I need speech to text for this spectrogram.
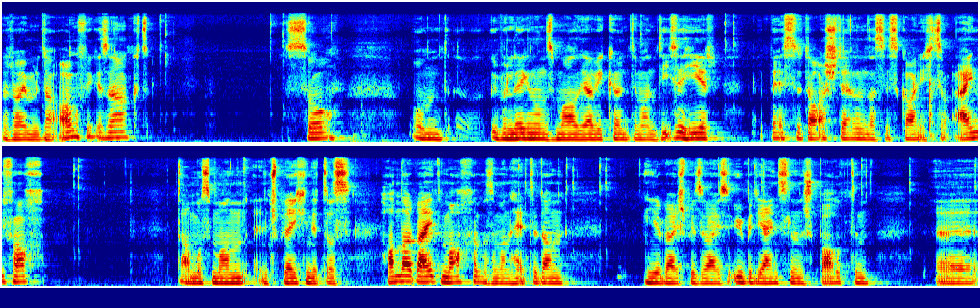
räumen da auf, wie gesagt. So. Und überlegen uns mal, ja, wie könnte man diese hier besser darstellen. Das ist gar nicht so einfach. Da muss man entsprechend etwas Handarbeit machen. Also man hätte dann hier beispielsweise über die einzelnen Spalten äh,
